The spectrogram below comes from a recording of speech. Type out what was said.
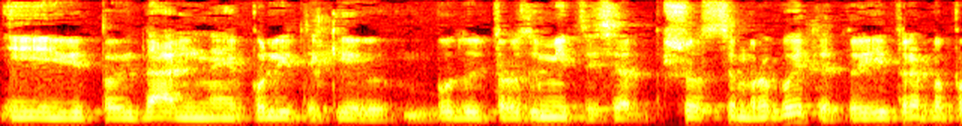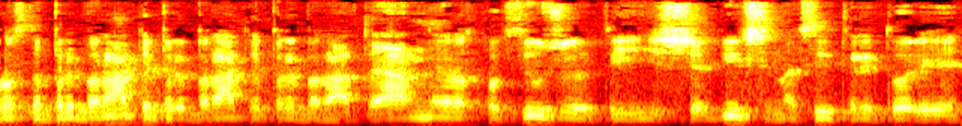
і відповідальні політики будуть розумітися, що з цим робити, то її треба просто прибирати, прибирати, прибирати, а не розповсюджувати її ще більше на всій території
